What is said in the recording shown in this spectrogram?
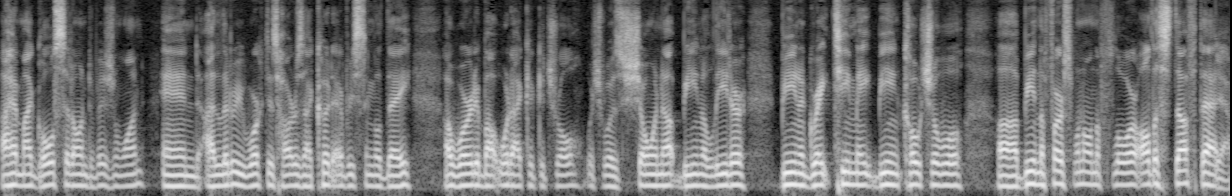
I had my goal set on Division One, and I literally worked as hard as I could every single day. I worried about what I could control, which was showing up, being a leader, being a great teammate, being coachable, uh, being the first one on the floor, all the stuff that Yeah.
